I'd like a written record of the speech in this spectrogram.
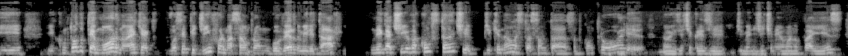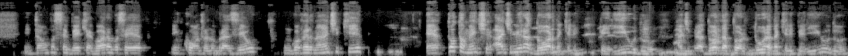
e, e com todo o temor, não é, que é você pedir informação para um governo militar negativa constante de que não, a situação está sob controle, não existe crise de meningite nenhuma no país. Então você vê que agora você encontra no Brasil um governante que é totalmente admirador daquele período, admirador da tortura daquele período.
